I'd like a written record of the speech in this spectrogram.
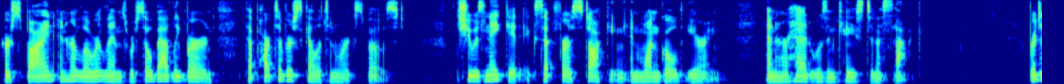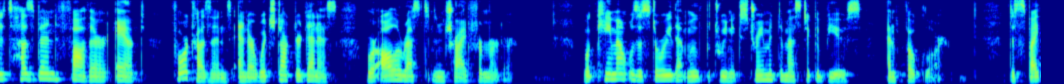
Her spine and her lower limbs were so badly burned that parts of her skeleton were exposed. She was naked except for a stocking and one gold earring, and her head was encased in a sack. Bridget's husband, father, aunt, four cousins, and our witch doctor Dennis were all arrested and tried for murder. What came out was a story that moved between extreme domestic abuse and folklore. Despite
